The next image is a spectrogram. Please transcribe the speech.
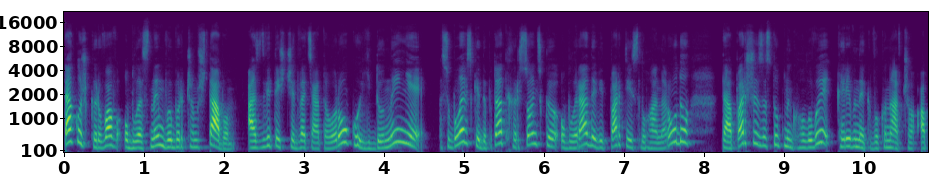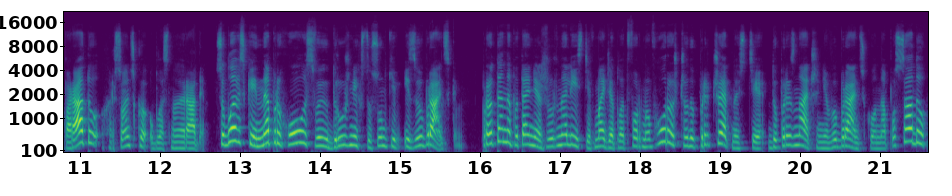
Також керував обласним виборчим штабом. А з 2020 року й донині Соболевський депутат Херсонської облради від партії Слуга народу та перший заступник голови, керівник виконавчого апарату Херсонської обласної ради. Соболевський не приховував своїх дружніх стосунків із Вибранським. Проте на питання журналістів медіаплатформи вгору щодо причетності до призначення Вибранського на посаду,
